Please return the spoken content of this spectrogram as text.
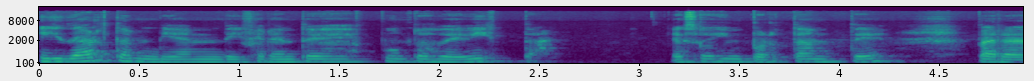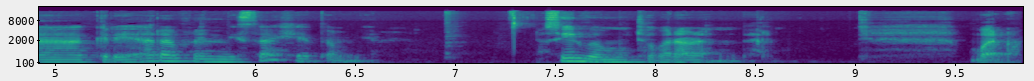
y dar también diferentes puntos de vista. Eso es importante para crear aprendizaje también. Sirve mucho para aprender. Bueno,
